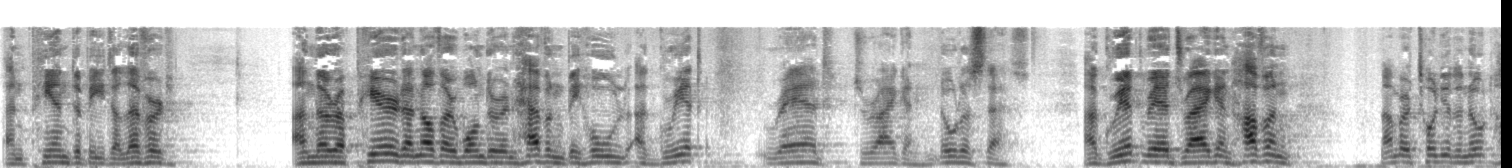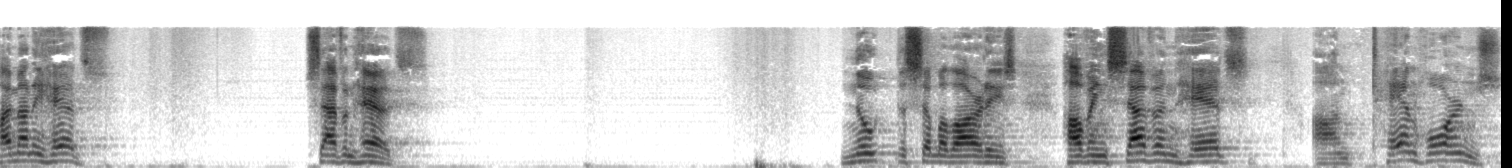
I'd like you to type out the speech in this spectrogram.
and pain to be delivered. And there appeared another wonder in heaven. Behold, a great red dragon. Notice this. A great red dragon having, remember I told you to note, how many heads? Seven heads. Note the similarities. Having seven heads and ten horns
